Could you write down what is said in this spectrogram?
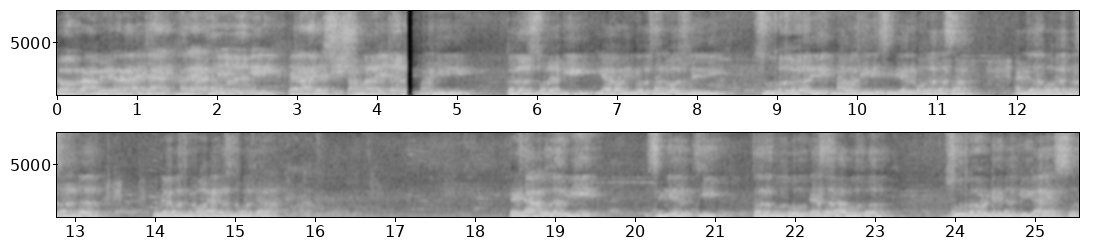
डॉक्टर आंबेडकरांना ज्याने खऱ्या अर्थाने मदत केली त्या राजर्षी शाहू महाराजांच्या प्रति- आणि कलर्स मराठी या वाहिनीवर चालू असलेली सुख कळले नावाची सिरियल बघत असाल. आणि जर बघत नसाल तर उद्यापासून बघायला सुरुवात करा. त्याच्या अगोदर मी सिरियल जी करत होतो त्याचं नाव होतं सुख म्हणजे नक्की काय असतं.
